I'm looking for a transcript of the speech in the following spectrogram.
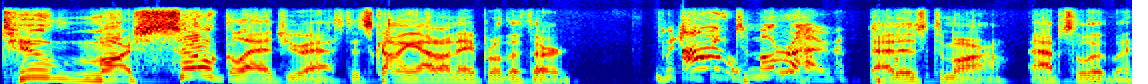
To March. So glad you asked. It's coming out on April the 3rd. Which would oh. be tomorrow. that is tomorrow. Absolutely.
